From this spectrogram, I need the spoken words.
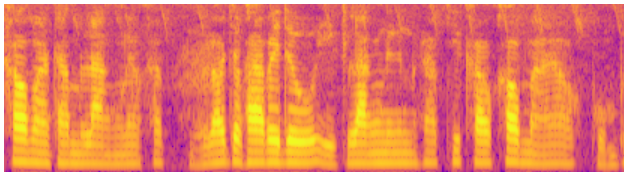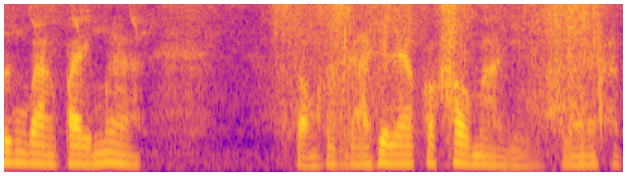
เข้ามาทำรังแล้วครับ เดี๋ยวเราจะพาไปดูอีกรังหนึ่งนะครับ ที่เขาเข้ามาแล้วผมเพิ่งวางไปเมื่อสองสัปดาห์ที่แล้วก็เข้ามาอยู่แล้วนะครับ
